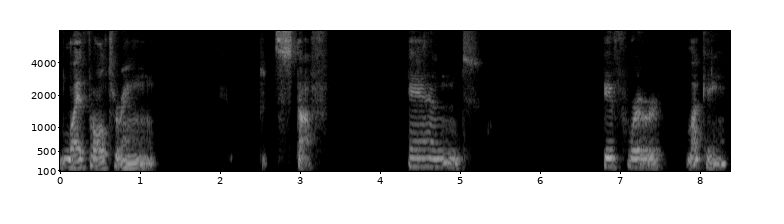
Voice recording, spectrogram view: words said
life altering stuff. And if we're lucky,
